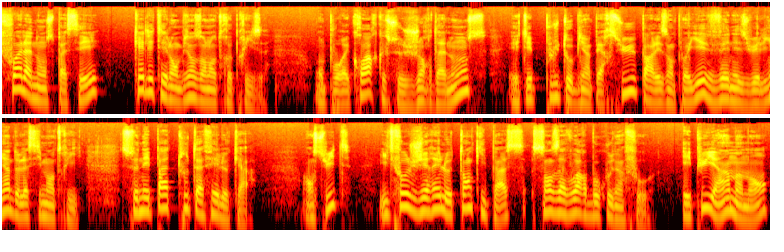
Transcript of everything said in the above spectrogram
fois l'annonce passée, quelle était l'ambiance dans l'entreprise on pourrait croire que ce genre d'annonce était plutôt bien perçu par les employés vénézuéliens de la cimenterie. Ce n'est pas tout à fait le cas. Ensuite, il faut gérer le temps qui passe sans avoir beaucoup d'infos. Et puis à un moment,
